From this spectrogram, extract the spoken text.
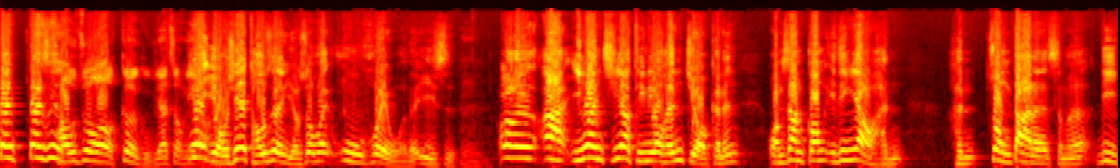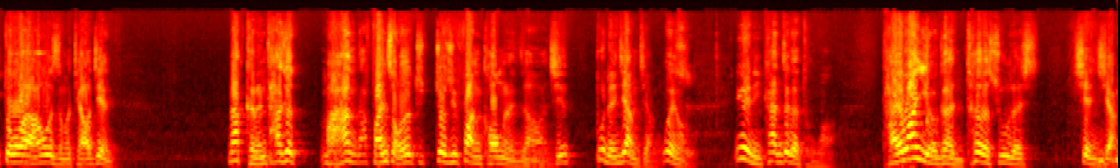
但但是操作个股比较重要。因为有些投资人有时候会误会我的意思。嗯。呃啊，一万七要停留很久，可能往上攻一定要很很重大的什么利多啊，或者什么条件，那可能他就马上他反手就就去放空了，你知道吗？其实不能这样讲。为什么？因为你看这个图哦，台湾有个很特殊的。现象，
